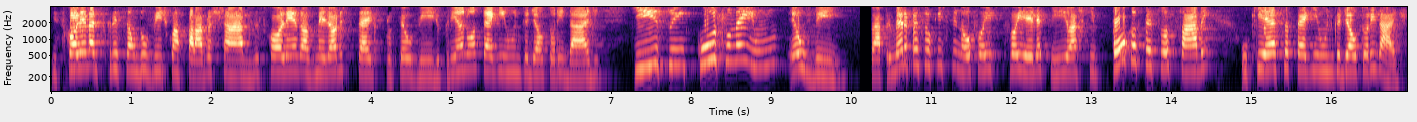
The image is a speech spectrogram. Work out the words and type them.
escolhendo a descrição do vídeo com as palavras-chave, escolhendo as melhores tags para o seu vídeo, criando uma tag única de autoridade, que isso em curso nenhum eu vi. A primeira pessoa que ensinou foi, foi ele aqui. Eu acho que poucas pessoas sabem o que é essa tag única de autoridade.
